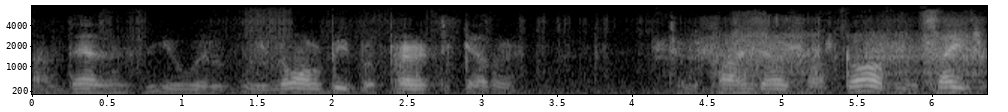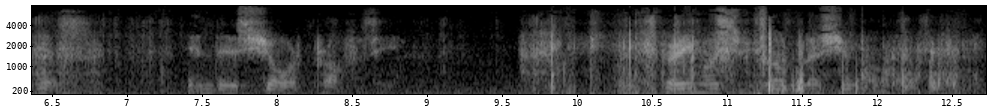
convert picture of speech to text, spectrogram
And then you will, we'll all be prepared together to find out what God will say to us in this short prophecy. Thanks very much and God bless you all.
